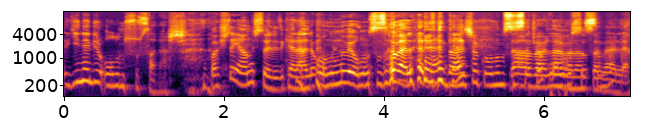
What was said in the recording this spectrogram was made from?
yine bir olumsuz haber. Başta yanlış söyledik herhalde. Olumlu ve olumsuz haberler derken. Daha çok olumsuz daha çok haberler var olumsuz aslında. haberler.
